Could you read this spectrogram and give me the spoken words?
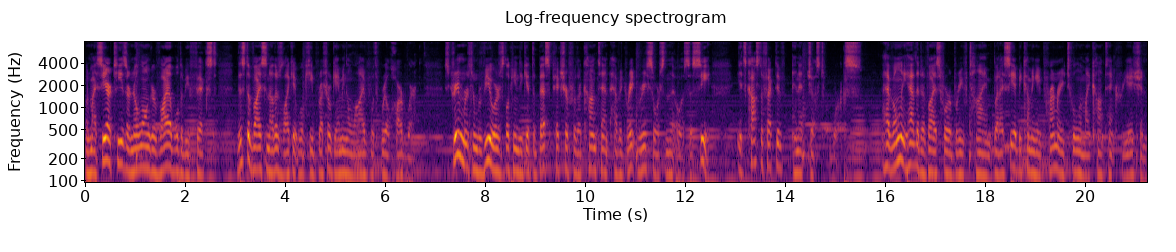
When my CRTs are no longer viable to be fixed, this device and others like it will keep retro gaming alive with real hardware. Streamers and reviewers looking to get the best picture for their content have a great resource in the OSSC. It's cost effective and it just works. I have only had the device for a brief time, but I see it becoming a primary tool in my content creation.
